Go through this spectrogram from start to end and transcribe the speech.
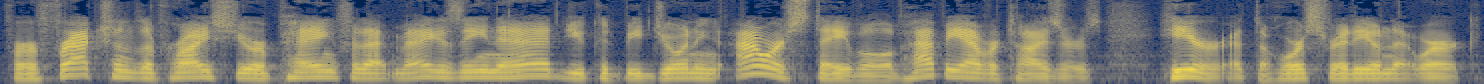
For a fraction of the price you are paying for that magazine ad, you could be joining our stable of happy advertisers here at the Horse Radio Network.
